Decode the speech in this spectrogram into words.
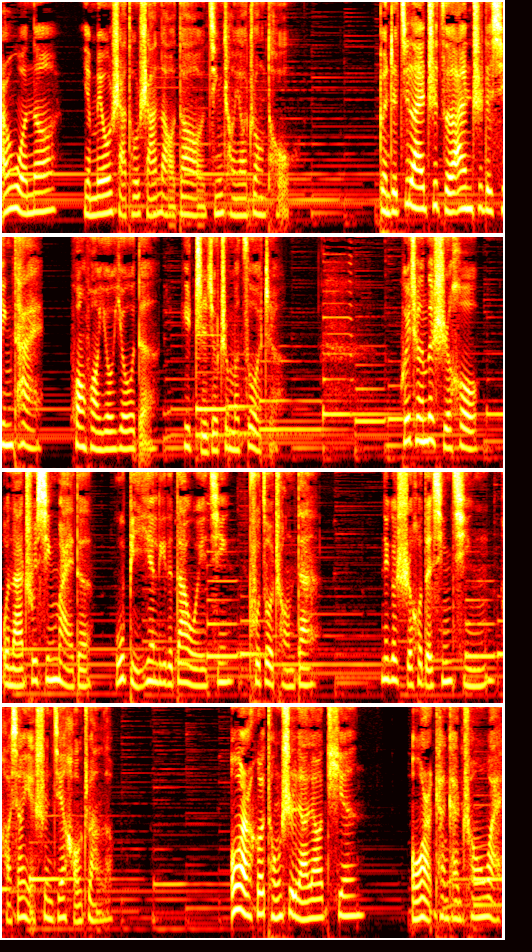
而我呢，也没有傻头傻脑到经常要撞头。本着既来之则安之的心态，晃晃悠悠的，一直就这么坐着。回程的时候，我拿出新买的。无比艳丽的大围巾铺做床单，那个时候的心情好像也瞬间好转了。偶尔和同事聊聊天，偶尔看看窗外，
